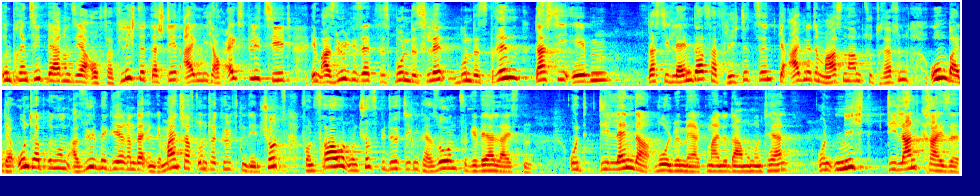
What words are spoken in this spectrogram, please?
Im Prinzip wären sie ja auch verpflichtet. Das steht eigentlich auch explizit im Asylgesetz des Bundes drin, dass sie eben dass die Länder verpflichtet sind, geeignete Maßnahmen zu treffen, um bei der Unterbringung Asylbegehrender in Gemeinschaftsunterkünften den Schutz von Frauen und schutzbedürftigen Personen zu gewährleisten. Und die Länder wohlbemerkt, meine Damen und Herren, und nicht die Landkreise,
